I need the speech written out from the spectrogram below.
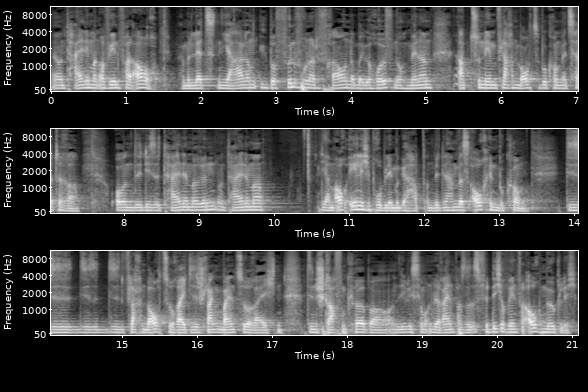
äh, und Teilnehmern auf jeden Fall auch. Wir haben in den letzten Jahren über 500 Frauen dabei geholfen, auch Männern abzunehmen, flachen Bauch zu bekommen etc. Und diese Teilnehmerinnen und Teilnehmer die haben auch ähnliche Probleme gehabt und mit denen haben wir es auch hinbekommen, diese, diese, diesen flachen Bauch zu erreichen, diese schlanken Beine zu erreichen, diesen straffen Körper und Lieblingsklamotten wieder reinpassen. Das ist für dich auf jeden Fall auch möglich.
